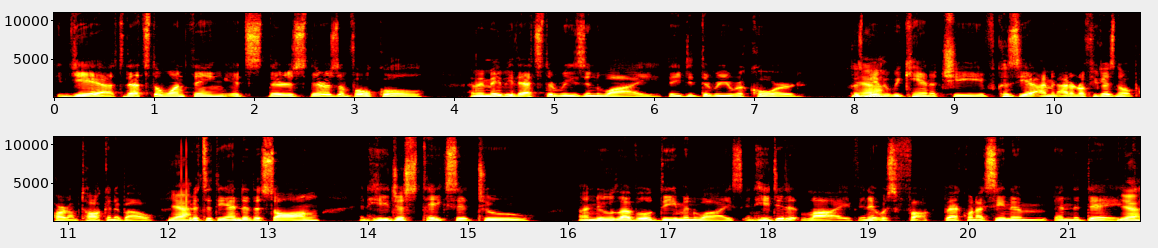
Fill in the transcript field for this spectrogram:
yeah, that's the one thing. It's there's there's a vocal. I mean, maybe that's the reason why they did the re-record because Yeah. maybe we can't achieve. Because yeah, I mean, I don't know if you guys know what part I'm talking about. Yeah. but it's at the end of the song, and he just takes it to a new level demon wise, and he did it live, and it was fucked. Back when I seen him in the day, Yeah.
